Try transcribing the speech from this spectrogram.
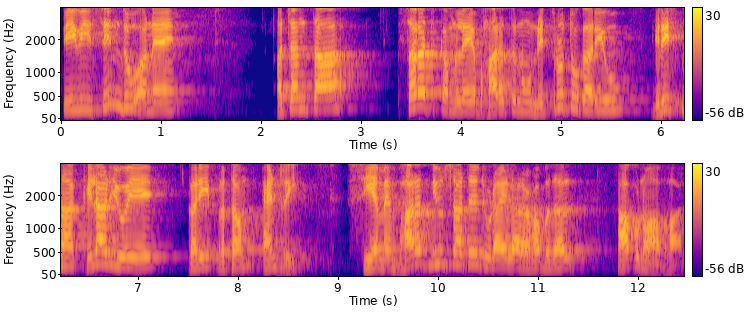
પીવી સિંધુ અને અચંતા શરત કમલે ભારતનું નેતૃત્વ કર્યું. ગ્રીસના ખેલાડીઓએ કરી પ્રથમ એન્ટ્રી. સીએમએ ભારત ન્યૂઝ સાથે જોડાયેલા રહેવા બદલ આપનો આભાર.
